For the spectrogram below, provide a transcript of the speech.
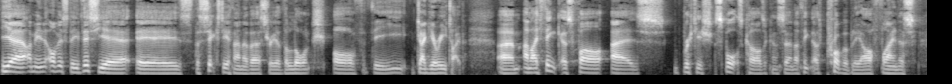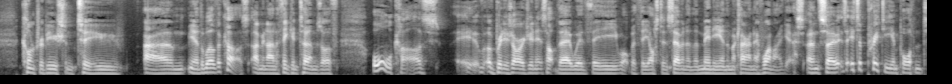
Yeah, I mean, obviously, this year is the 60th anniversary of the launch of the Jaguar E-Type. Um, and I think, as far as British sports cars are concerned, I think that's probably our finest contribution to um, you know the world of cars. I mean, I think in terms of all cars eh, of British origin, it's up there with the what with the Austin Seven and the Mini and the McLaren F1, I guess. And so it's it's a pretty important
